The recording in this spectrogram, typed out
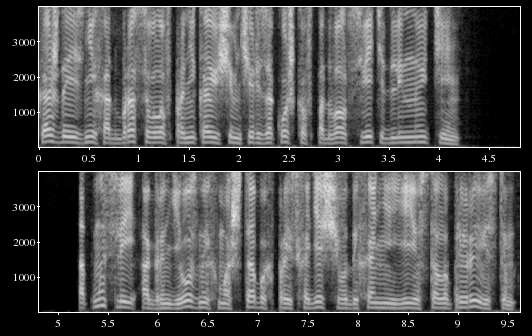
Каждая из них отбрасывала в проникающем через окошко в подвал свете длинную тень. От мыслей о грандиозных масштабах происходящего дыхания ее стало прерывистым.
